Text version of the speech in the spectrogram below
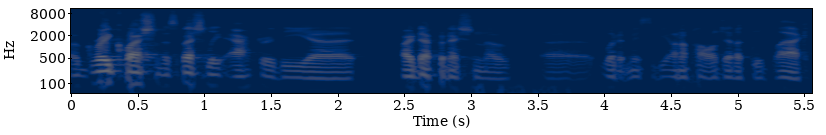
a great question, especially after the uh, our definition of uh, what it means to be unapologetically black,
